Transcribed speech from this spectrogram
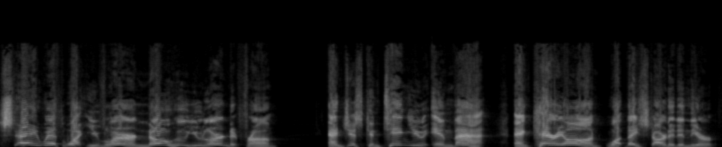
Stay with what you've learned, know who you learned it from, and just continue in that and carry on what they started in the earth.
